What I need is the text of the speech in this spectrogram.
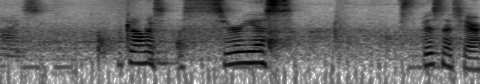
nice. look at all this serious business here.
